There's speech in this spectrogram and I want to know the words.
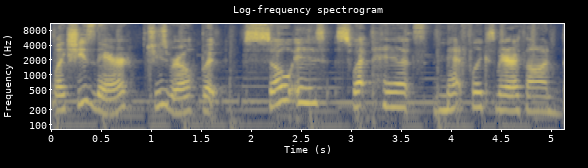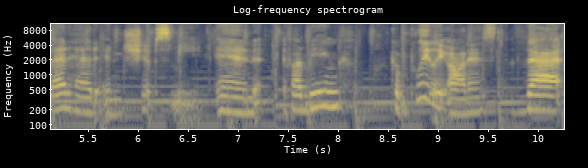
Like she's there, she's real, but so is sweatpants, Netflix marathon, bedhead, and chips me. And if I'm being completely honest, that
